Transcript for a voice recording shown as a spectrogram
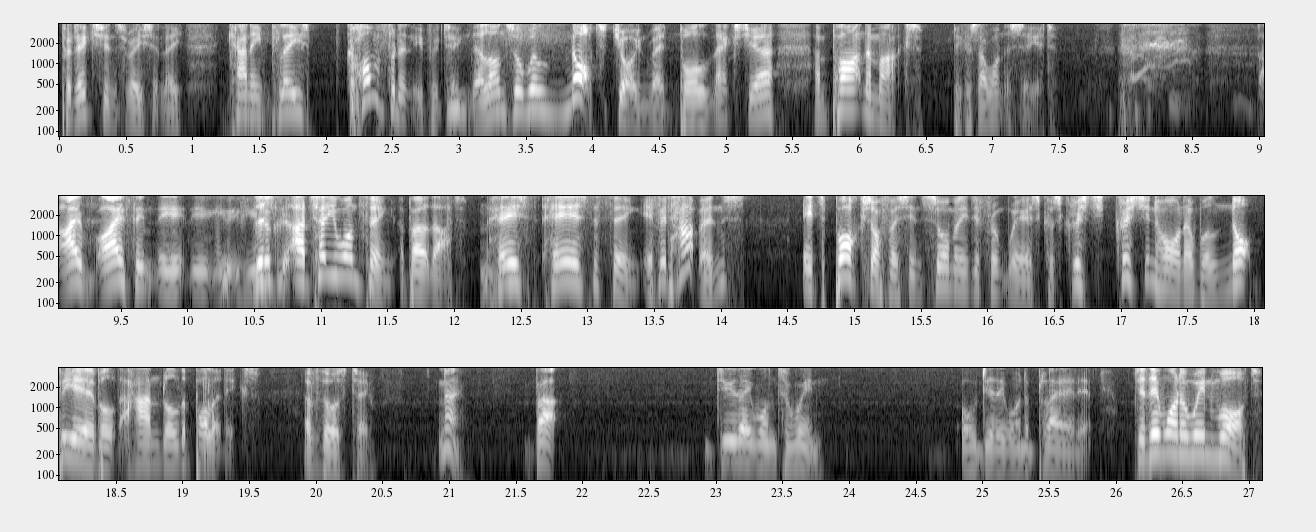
predictions recently, can he please confidently predict that Alonso will not join Red Bull next year and partner Max? Because I want to see it. I I think the, the you Listen, look at, I'll tell you one thing about that. Mm-hmm. Here's here's the thing. If it happens, it's box office in so many different ways because Christ- Christian Horner will not be able to handle the politics of those two. no, but do they want to win, or do they want to play at it? Do they want to win what?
